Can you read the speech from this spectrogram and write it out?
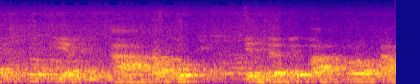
จุดธูปเทียนบูชาพระพุทธเรียนเชิญด้วยความเคารพครับ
